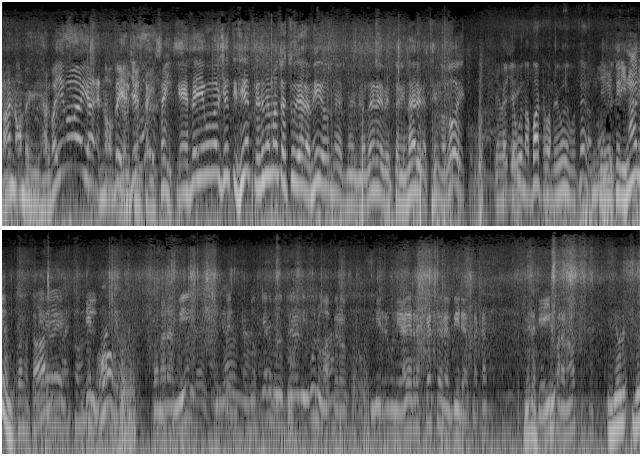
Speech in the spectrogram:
Ah, no, hombre, Grijalva llegó allá, no, ve, En el llegó, 86. que ese llegó en el 87, ese me mandó a estudiar a mí, yo me, me gradué de veterinario y tecnológico. Ese llevó una vaca cuando llegó de botera, ¿no? ¿De veterinario? Cuando estaba El- para mí, no quiero mencionar a ninguno, va, pero mi unidad de respeto era el Vire Placata. De ahí para nosotros. Y yo, yo,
